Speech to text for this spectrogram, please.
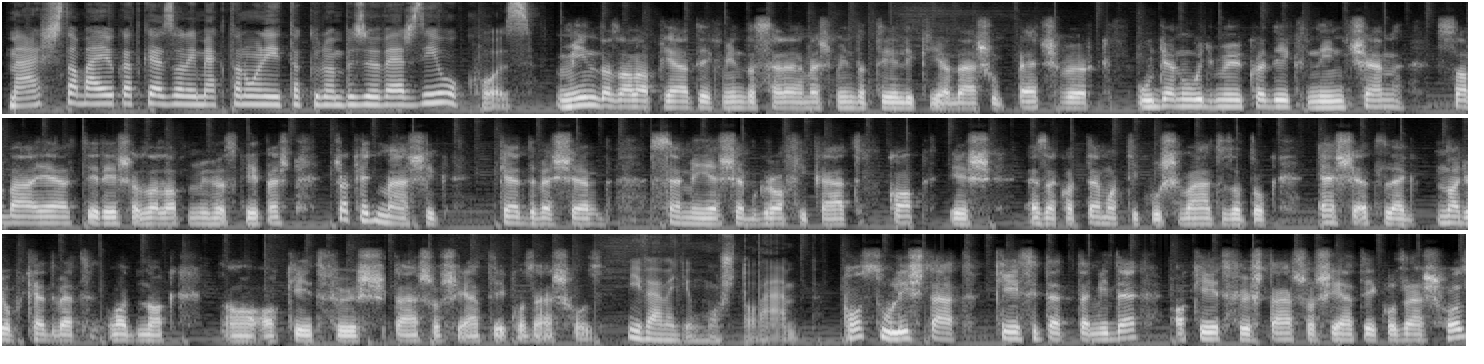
Más szabályokat kell Zoli megtanulni itt a különböző verziókhoz? Mind az alapjáték, mind a szerelmes, mind a téli kiadású patchwork ugyanúgy működik, nincsen szabályeltérés az alapműhöz képest, csak egy másik kedvesebb, személyesebb grafikát kap, és ezek a tematikus változatok esetleg nagyobb kedvet adnak a, a kétfős társas játékozáshoz. Mivel megyünk most tovább? Hosszú listát készítettem ide a kétfős társas játékozáshoz,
